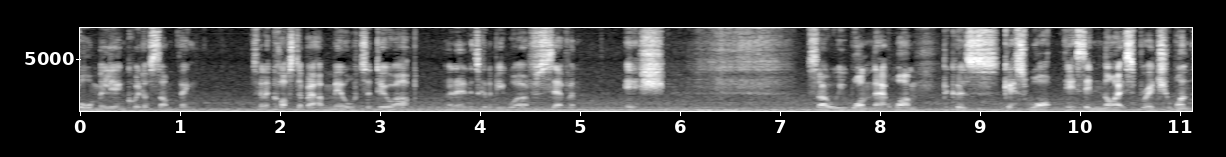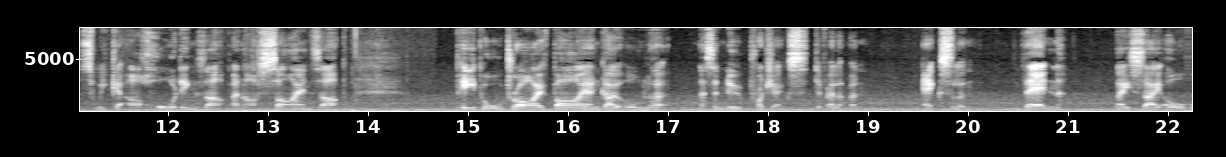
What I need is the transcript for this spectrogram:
four million quid or something. It's going to cost about a mil to do up, and then it's going to be worth seven ish. So we want that one because guess what? It's in Knightsbridge. Once we get our hoardings up and our signs up, people will drive by and go, "Oh, look, that's a new projects development. Excellent." Then they say, "Oh,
